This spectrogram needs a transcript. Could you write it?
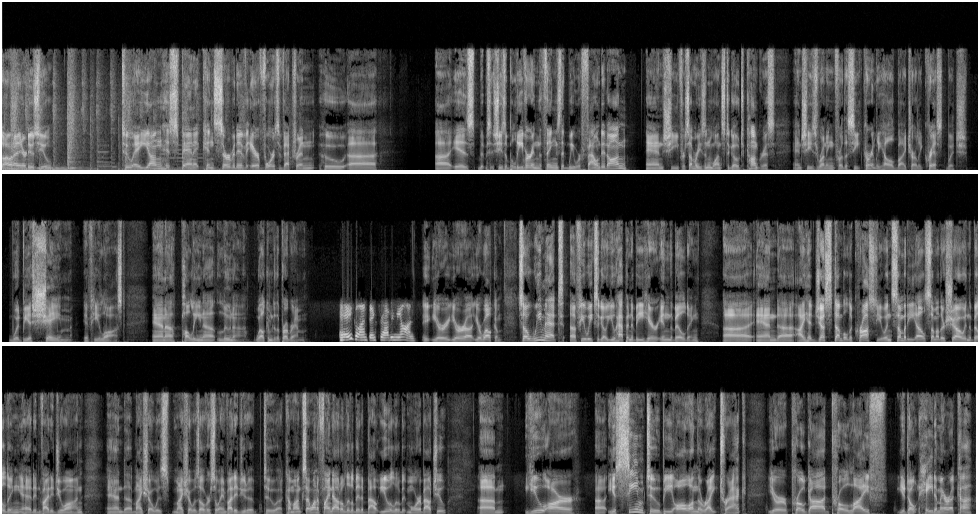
So I want to introduce you to a young Hispanic conservative Air Force veteran who uh, uh, is she's a believer in the things that we were founded on, and she for some reason wants to go to Congress, and she's running for the seat currently held by Charlie Crist, which would be a shame if he lost. Anna Paulina Luna, welcome to the program. Hey, Glenn. Thanks for having me on. You're you're uh, you're welcome. So we met a few weeks ago. You happened to be here in the building, uh, and uh, I had just stumbled across you, and somebody else, some other show in the building, had invited you on, and uh, my show was my show was over, so I invited you to to uh, come on because I want to find out a little bit about you, a little bit more about you. Um, you are uh, you seem to be all on the right track. You're pro God, pro life. You don't hate America.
